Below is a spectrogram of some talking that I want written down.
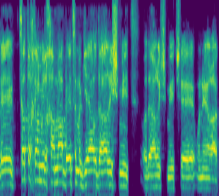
וקצת אחרי המלחמה בעצם מגיעה הודעה רשמית, הודעה רשמית שהוא נהרג.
